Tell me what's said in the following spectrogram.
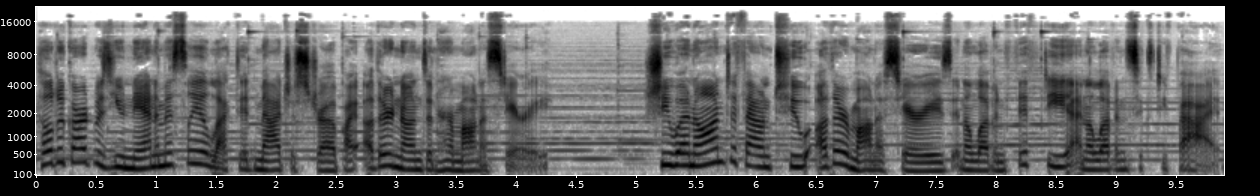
Hildegard was unanimously elected magistra by other nuns in her monastery. She went on to found two other monasteries in 1150 and 1165,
